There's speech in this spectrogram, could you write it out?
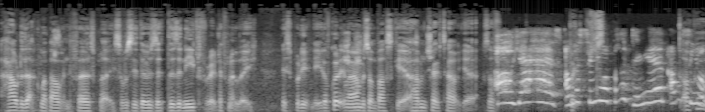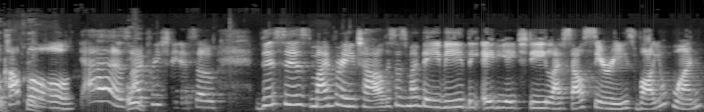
how did that come about in the first place? Obviously, there is a, there's a need for it, definitely. It's a brilliant need. I've got it in my Amazon basket. I haven't checked out yet. Oh, yes. I'm to send you a book, Dan. I'm to oh, send cool, you a couple. Cool. Yes, oh. I appreciate it. So, this is my brainchild. This is my baby, the ADHD Lifestyle Series, Volume 1.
